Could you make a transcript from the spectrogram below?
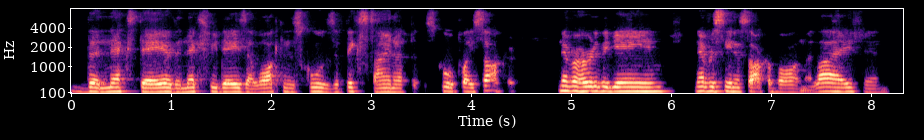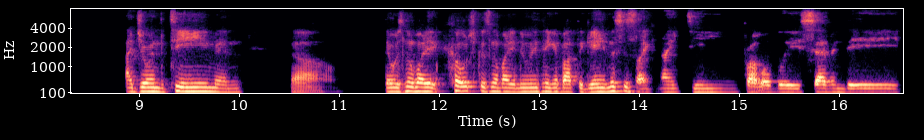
the next day or the next few days, I walked into school. There's a big sign up that the school plays soccer. Never heard of the game. Never seen a soccer ball in my life, and I joined the team. And uh, there was nobody to coach because nobody knew anything about the game. This is like 19, probably 70.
